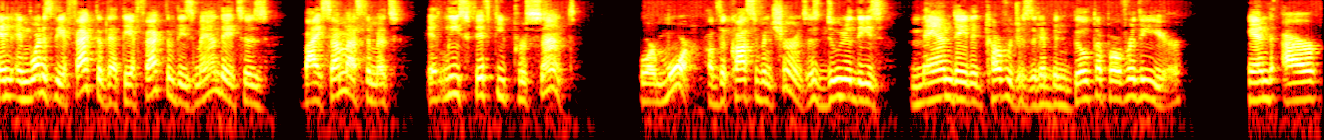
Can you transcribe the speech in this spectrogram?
and, and what is the effect of that? The effect of these mandates is, by some estimates, at least 50% or more of the cost of insurance is due to these mandated coverages that have been built up over the year and are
